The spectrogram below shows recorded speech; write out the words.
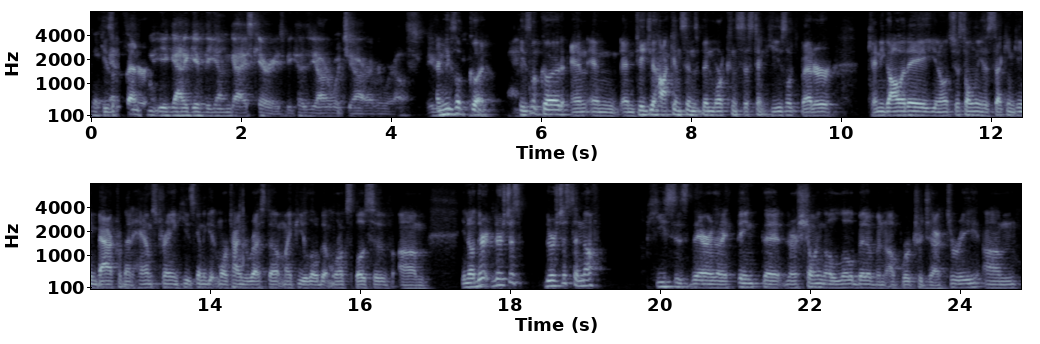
He's looked better. You got to give the young guys carries because you are what you are everywhere else. And he's looked good. He's looked good, and and and T.J. Hockenson's been more consistent. He's looked better. Kenny Golladay, you know, it's just only his second game back from that hamstring. He's going to get more time to rest up. Might be a little bit more explosive. Um, you know, there, there's just there's just enough pieces there that I think that they're showing a little bit of an upward trajectory. Um,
